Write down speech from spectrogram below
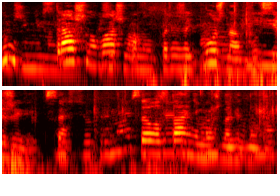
Ну страшно, важко, ну пережити можна, бо всі живі. Все, все останнє можна відновити.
